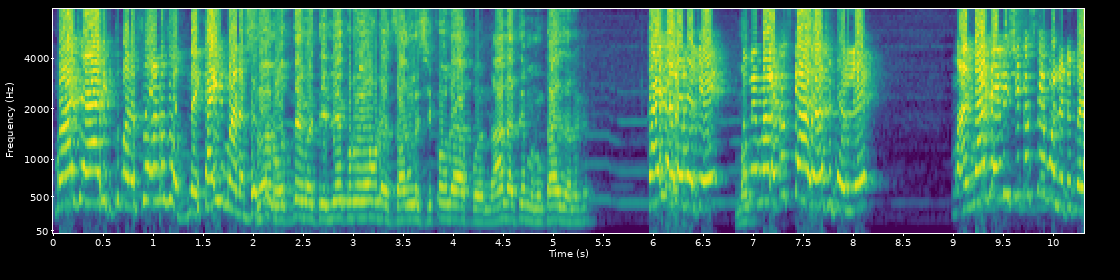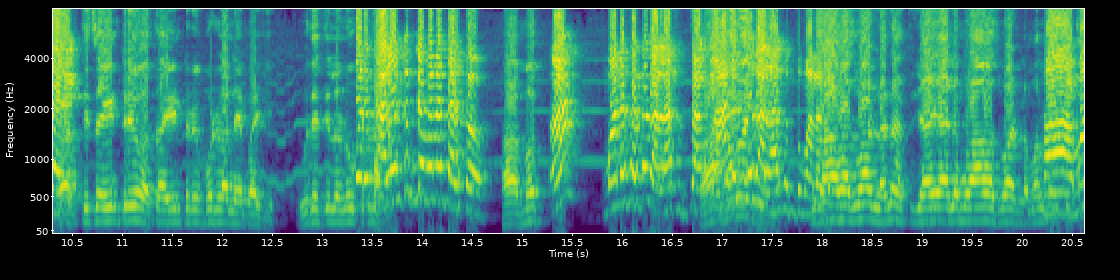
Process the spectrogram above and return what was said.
माझ्या आई तुम्हाला सहनच होत नाही काही म्हणत सर होत नाही मग ते लेकरू एवढं चांगलं शिकवलंय आपण. आला ते म्हणून काय झालं का काय झालं म्हणजे? तुम्ही मला कसं काय असे बोलले? माझ्या कसं काय बोलले तुम्ही direct? तिचा इंटरव्ह्यू होता इंटरव्ह्यू बुडला नाही पाहिजे उद्या तिला बरं नोकरी झालं ना तुमच्या मनासारखं हा मग? मनासारखं झालं चांगलं हा, आनंद असं तुम्हाला तुझा आवाज वाढला ना तुझ्या आई आल्यामुळे आवाज वाढला मला हा माहिती. मा-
